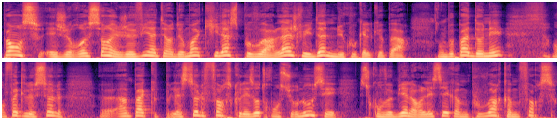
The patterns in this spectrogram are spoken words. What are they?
pense et je ressens et je vis à l'intérieur de moi qu'il a ce pouvoir. Là, je lui donne du coup quelque part. On ne peut pas donner. En fait, le seul euh, impact, la seule force que les autres ont sur nous, c'est ce qu'on veut bien leur laisser comme pouvoir, comme force.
